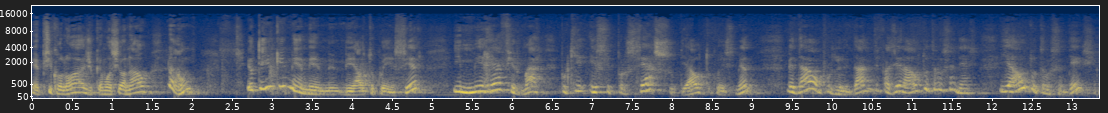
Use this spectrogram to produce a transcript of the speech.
é, psicológico, emocional. Não. Eu tenho que me, me, me autoconhecer e me reafirmar, porque esse processo de autoconhecimento me dá a oportunidade de fazer a autotranscendência. E a autotranscendência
